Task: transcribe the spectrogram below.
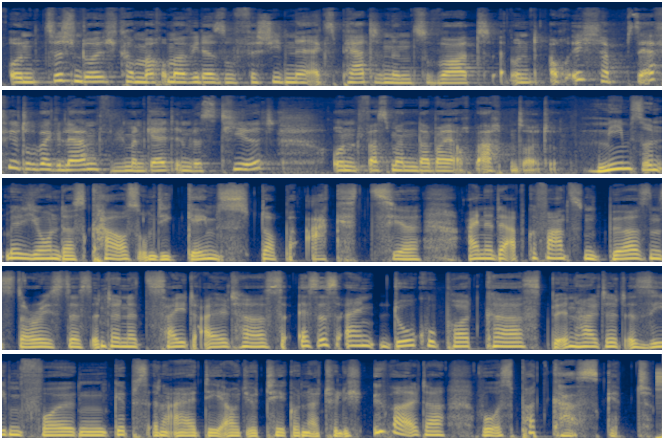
Und zwischendurch kommen auch immer wieder so verschiedene Expertinnen zu Wort. Und auch ich habe sehr viel darüber gelernt, wie man Geld investiert und was man dabei auch beachten sollte. Memes und Millionen, das Chaos um die GameStop-Aktie. Eine der abgefahrensten Börsenstories des Internetzeitalters. Es ist ein Doku-Podcast, beinhaltet sieben Folgen, gibt's in ARD-Audiothek und natürlich überall da, wo es Podcasts gibt.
